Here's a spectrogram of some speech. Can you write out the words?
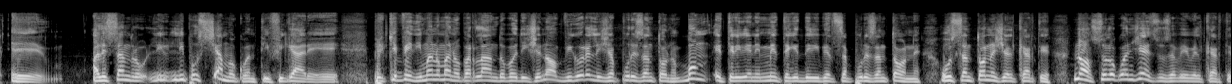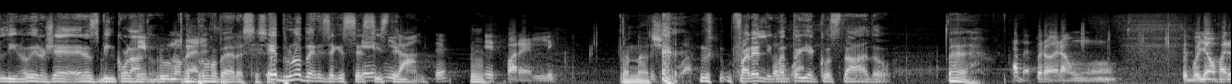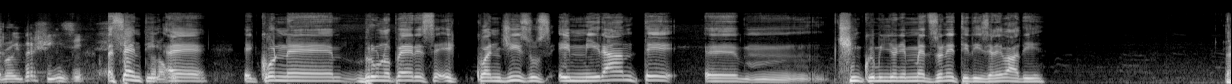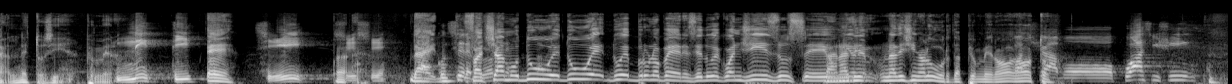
e, Alessandro, li, li, possiamo quantificare? Perché vedi, mano a mano parlando, poi dice: No, Vigorelli c'ha pure Santonne, boom, e ti viene in mente che devi piazzare pure Santonne. O Santonne c'è il cartellino. No, solo Juan Jesus aveva il cartellino, vero? Cioè, era svincolato. E Bruno Perez. E Bruno Perez, sì. e Bruno Perez che si è sistemato. Mm. E Farelli. Mannaggia. Farelli quanto qua. gli è costato? Eh. Vabbè, però era un. Se vogliamo fare proprio precisi. Eh, senti, eh, e con eh, Bruno Perez e Juan Jesus e Mirante eh, 5 milioni e mezzo netti ti sei levati? Eh, al netto sì, più o meno. Netti? Eh. Sì, eh. sì, sì. Dai, eh, facciamo due, due, due Bruno Perez, due Juan Jesus e Dai, un una, de- una, decina lorda più o meno. Facciamo 8. quasi 5.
